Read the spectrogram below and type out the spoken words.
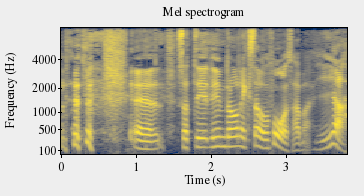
Eh, så att det, det är en bra läxa att få. Så här bara, ja,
